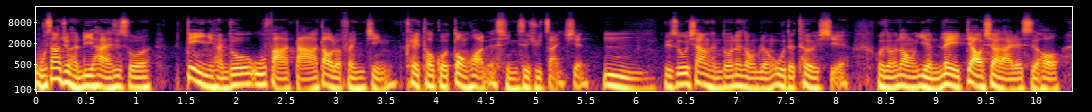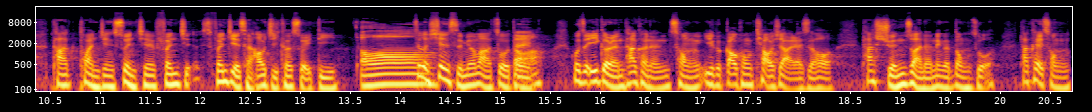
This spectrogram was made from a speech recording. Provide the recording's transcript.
五三觉得很厉害是说，电影很多无法达到的分镜，可以透过动画的形式去展现。嗯，比如说像很多那种人物的特写，或者那种眼泪掉下来的时候，它突然间瞬间分解分解成好几颗水滴。哦，这个现实没有办法做到啊。或者一个人他可能从一个高空跳下来的时候，他旋转的那个动作，他可以从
